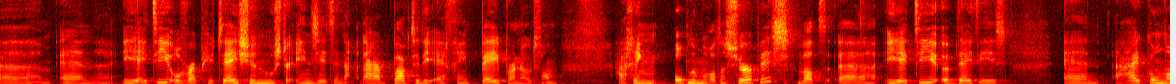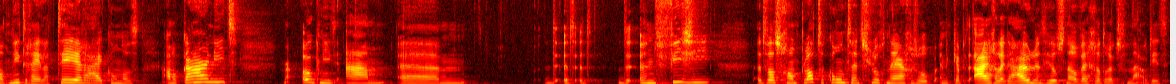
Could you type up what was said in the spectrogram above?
Um, en EAT of reputation moest erin zitten. Nou, daar bakte hij echt geen pepernoot van. Hij ging opnoemen wat een SERP is, wat EAT-update is. En hij kon dat niet relateren, hij kon dat aan elkaar niet, maar ook niet aan de, het, het, een visie. Het was gewoon platte content, sloeg nergens op. En ik heb het eigenlijk huilend heel snel weggedrukt van nou, dit,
